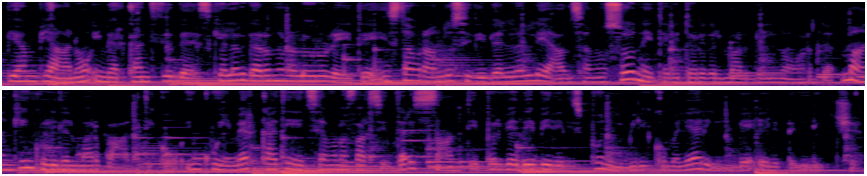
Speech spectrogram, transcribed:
Pian piano i mercanti tedeschi allargarono la loro rete, instaurando sedi dell'alleanza non solo nei territori del Mar del Nord, ma anche in quelli del Mar Baltico, in cui i mercati iniziavano a farsi interessanti per via dei beni disponibili come le aringhe e le pellicce.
